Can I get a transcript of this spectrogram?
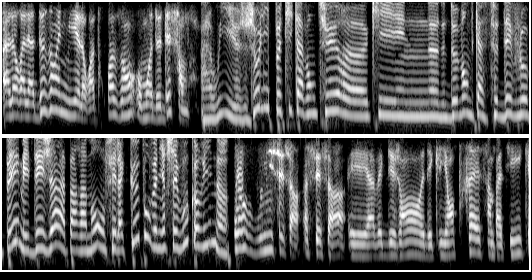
Alors, elle a deux ans et demi, elle aura trois ans au mois de décembre. Ah oui, euh, jolie petite aventure euh, qui ne demande qu'à se développer, mais déjà apparemment on fait la queue pour venir chez vous Corinne Oh, Oui, c'est ça, c'est ça. Et avec des gens, euh, des clients très sympathiques,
